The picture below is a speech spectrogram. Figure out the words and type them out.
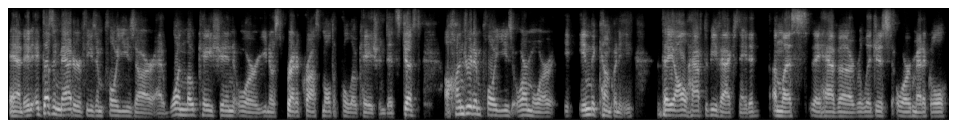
and it, it, doesn't matter if these employees are at one location or you know spread across multiple locations it's just 100 employees or more in the company they all have to be vaccinated unless they have a religious or medical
